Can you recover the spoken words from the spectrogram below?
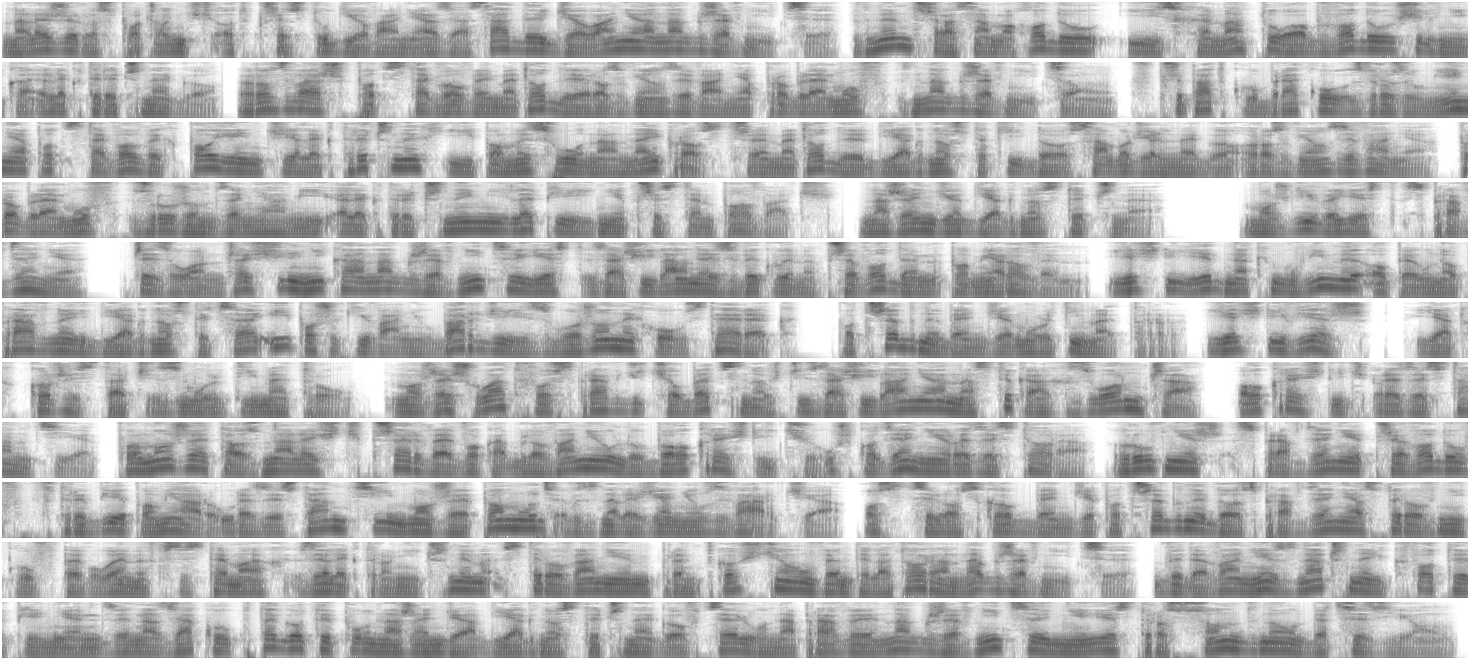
należy rozpocząć od przestudiowania zasady działania nagrzewnicy, wnętrza samochodu i schematu obwodu silnika elektrycznego. Rozważ podstawowe metody rozwiązywania problemów z nagrzewnicą. W przypadku braku zrozumienia podstawowych pojęć elektrycznych i pomysłu na najprostsze metody diagnostyki do samodzielnego rozwiązywania problemów z urządzeniami elektrycznymi lepiej nie przystępować. Narzędzie diagnostyczne. Możliwe jest sprawdzenie, czy złącze silnika nagrzewnicy jest zasilane zwykłym przewodem pomiarowym. Jeśli jednak mówimy o pełnoprawnej diagnostyce i poszukiwaniu bardziej złożonych usterek, potrzebny będzie multimetr. Jeśli wiesz, jak korzystać z multimetru, możesz łatwo sprawdzić obecność zasilania na stykach złącza, określić rezystancję. Pomoże to znaleźć przerwę w okablowaniu lub określić uszkodzenie rezystora. Również sprawdzenie przewodów w trybie pomiaru rezystancji może pomóc w znalezieniu zwarcia. Oscyloskop będzie potrzebny do sprawdzenia sterowników PWM w systemach z elektronicznym sterowaniem prędkością wentylatora nagrzewnicy. Wydawanie znacznej kwoty pieniędzy na zakup tego typu narzędzia diagnostycznego w celu naprawy nagrzewnicy nie jest rozsądną decyzją.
